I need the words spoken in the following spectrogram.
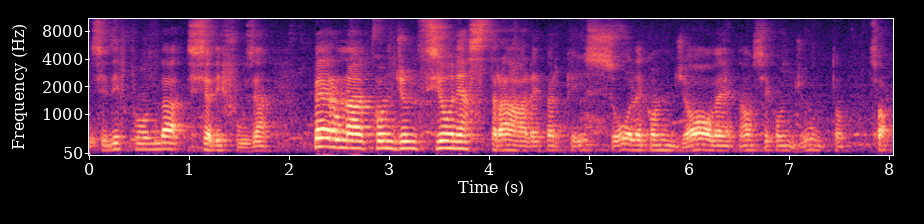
si diffonda, si sia diffusa per una congiunzione astrale, perché il Sole con Giove no? si è congiunto, so,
